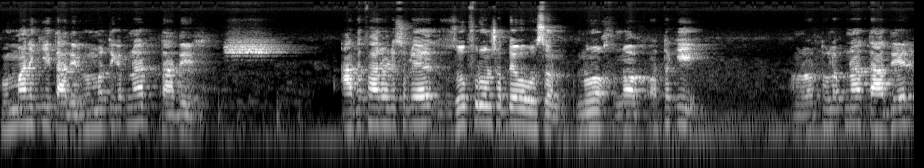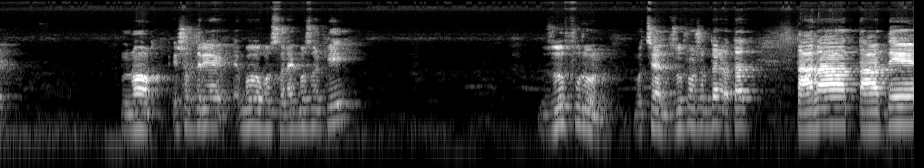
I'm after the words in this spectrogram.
হুম মানে কি তাদের? হুম মানে কি আপনার? তাদের। আদফার শব্দে জুফরুন শব্দে বহুবচন নখ নখ। অর্থ কি? আমার অর্থ হলো আপনার তাদের নখ এই শব্দের বহু বছর এক বছর কি? জুফরুন, বুঝছেন? জুফরুন শব্দের অর্থাৎ তারা তাদের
